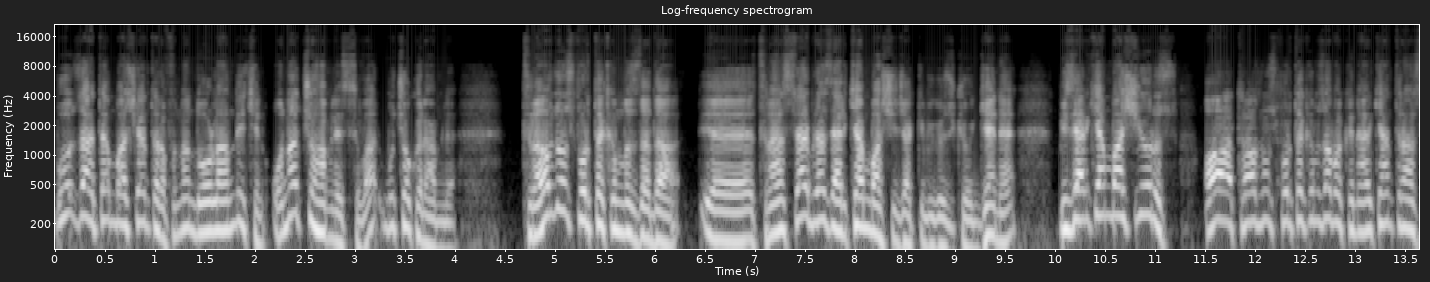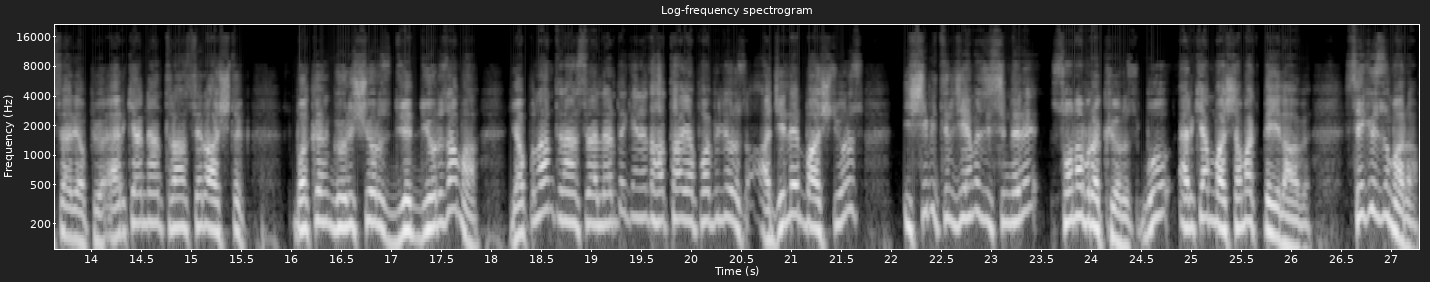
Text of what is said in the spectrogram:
Bu zaten başkan tarafından doğrulandığı için Onaçu hamlesi var. Bu çok önemli. Trabzonspor takımımızda da e, transfer biraz erken başlayacak gibi gözüküyor gene. Biz erken başlıyoruz. Aa Trabzonspor takımımıza bakın erken transfer yapıyor. Erkenden transferi açtık. Bakın görüşüyoruz di- diyoruz ama yapılan transferlerde gene de hata yapabiliyoruz. Acele başlıyoruz. İşi bitireceğimiz isimleri sona bırakıyoruz. Bu erken başlamak değil abi. 8 numara.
